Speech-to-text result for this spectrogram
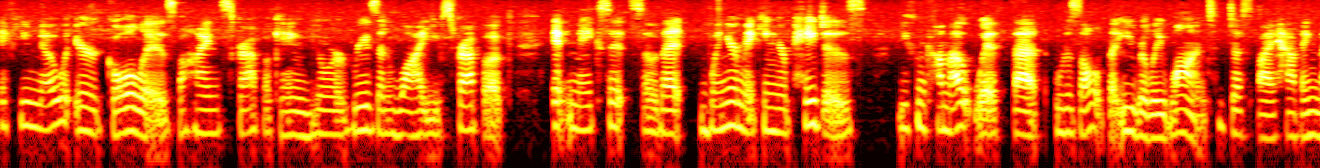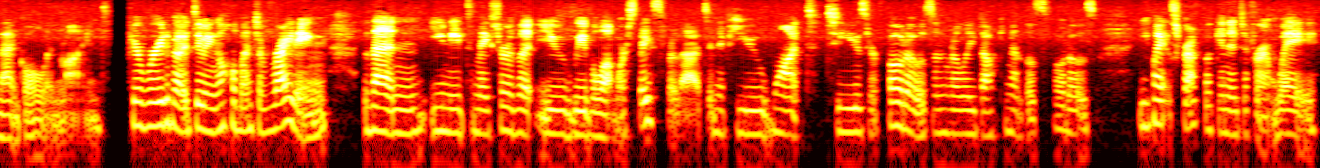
if you know what your goal is behind scrapbooking, your reason why you scrapbook, it makes it so that when you're making your pages, you can come out with that result that you really want just by having that goal in mind you're worried about doing a whole bunch of writing, then you need to make sure that you leave a lot more space for that. And if you want to use your photos and really document those photos, you might scrapbook in a different way.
